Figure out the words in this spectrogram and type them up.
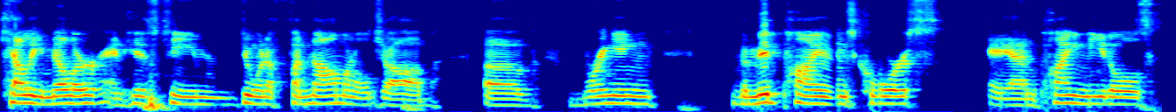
Kelly Miller and his team doing a phenomenal job of bringing the Mid Pines course and pine needles,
